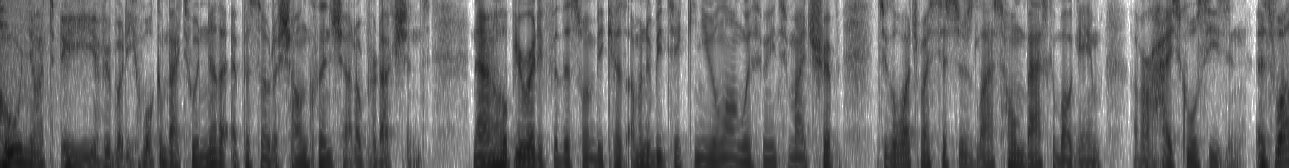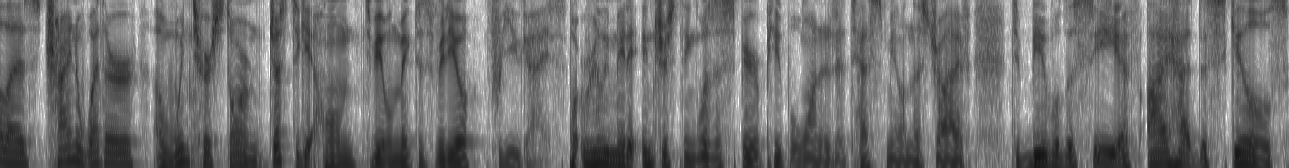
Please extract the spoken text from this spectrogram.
Ahonyate, everybody. Welcome back to another episode of Shanclen Shadow Productions. Now, I hope you're ready for this one because I'm going to be taking you along with me to my trip to go watch my sister's last home basketball game of our high school season, as well as trying to weather a winter storm just to get home to be able to make this video for you guys. What really made it interesting was the spirit people wanted to test me on this drive to be able to see if I had the skills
